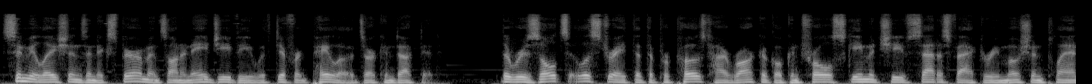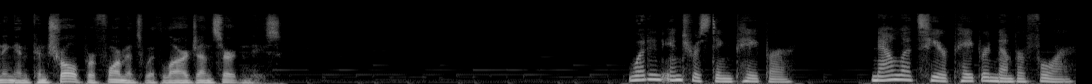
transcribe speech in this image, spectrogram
simulations and experiments on an AGV with different payloads are conducted. The results illustrate that the proposed hierarchical control scheme achieves satisfactory motion planning and control performance with large uncertainties. What an interesting paper. Now let's hear paper number 4.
